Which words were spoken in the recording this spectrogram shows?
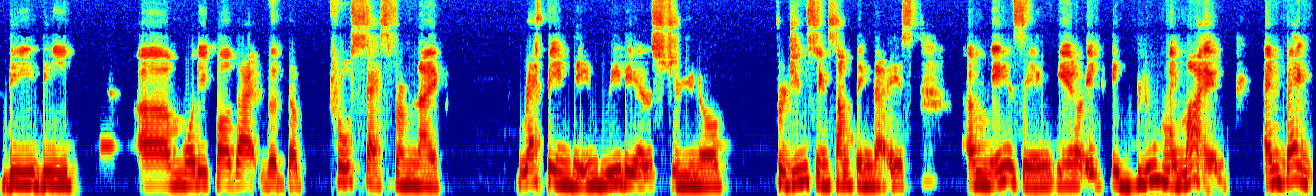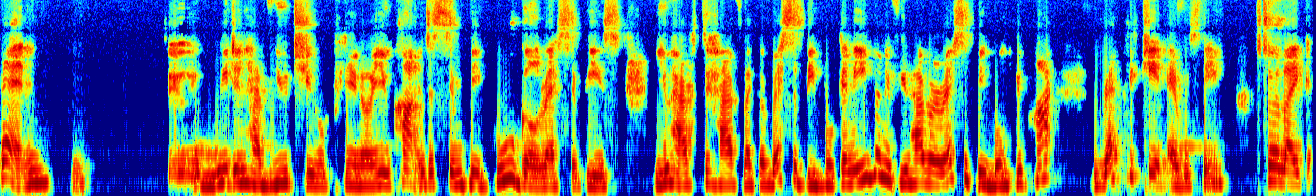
the, the, um, what do you call that? The, the process from like wrapping the ingredients to, you know, producing something that is amazing, you know, it, it blew my mind. And back then, we didn't have YouTube, you know, you can't just simply Google recipes. You have to have like a recipe book. And even if you have a recipe book, you can't replicate everything. So, like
